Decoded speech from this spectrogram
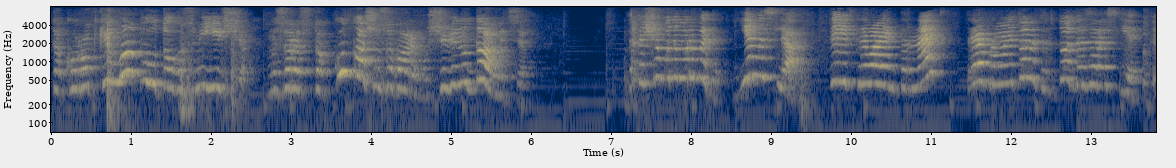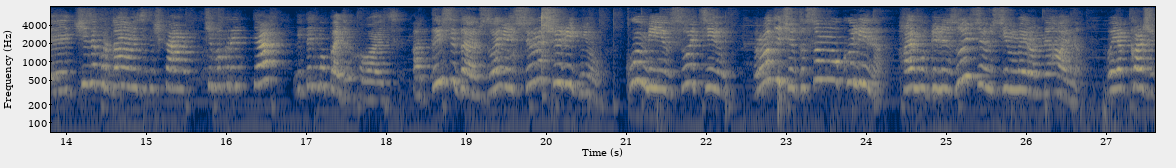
Та короткі лапи у того зміїща. Ми зараз таку кашу заваримо, що він удавиться. Так а що будемо робити? Є мисля. Ти відкривай інтернет, треба промоніторити, хто де зараз є. Е, чи за кордоном з діточками, чи в укриттях від тих мопедів ховаються. А ти сідаєш, дзвонять всю нашу рідню, кумів, сватів, родичів до самого коліна. Хай мобілізуються усім миром негайно, бо як кажуть,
